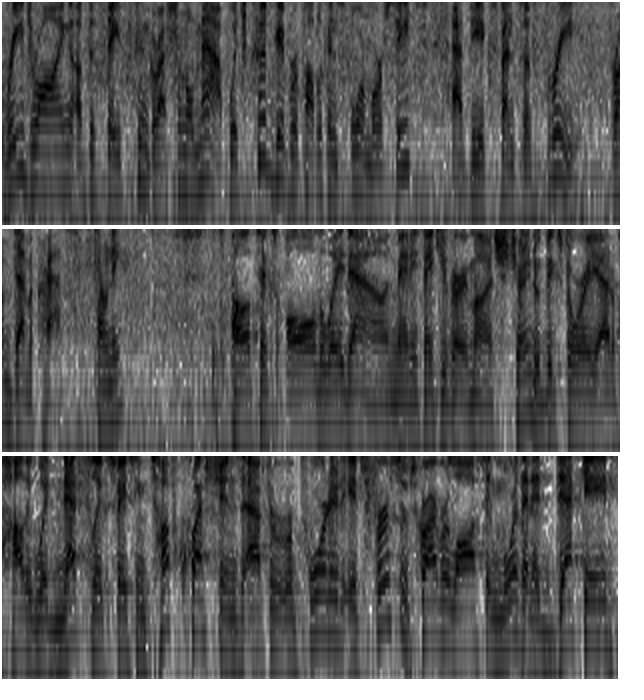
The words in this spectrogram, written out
redrawing of the state's congressional map, which could give Republicans four more seats at the expense of three from Democrats. Tony? It's politics all the way down. Manny, thank you very much. Turning to a big story out of Hollywood, Netflix facing tough questions after it reported its first subscriber loss in more than a decade,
